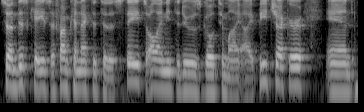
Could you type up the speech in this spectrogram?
So in this case, if I'm connected to the States, all I need to do is go to my IP checker and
